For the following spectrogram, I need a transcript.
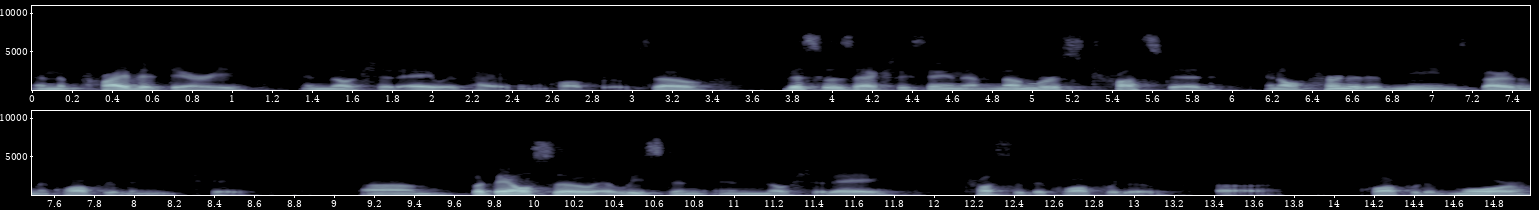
and the private dairy in Milkshed A was higher than the cooperative. So this was actually saying that members trusted an alternative means better than the cooperative in each case. Um, but they also, at least in, in Milkshed A, trusted the cooperative, uh, cooperative more,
